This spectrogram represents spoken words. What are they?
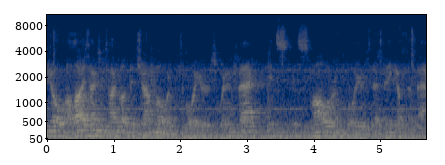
you know, a lot of times we talk about the jumbo employers, when in fact it's, it's smaller employers that make up the backbone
